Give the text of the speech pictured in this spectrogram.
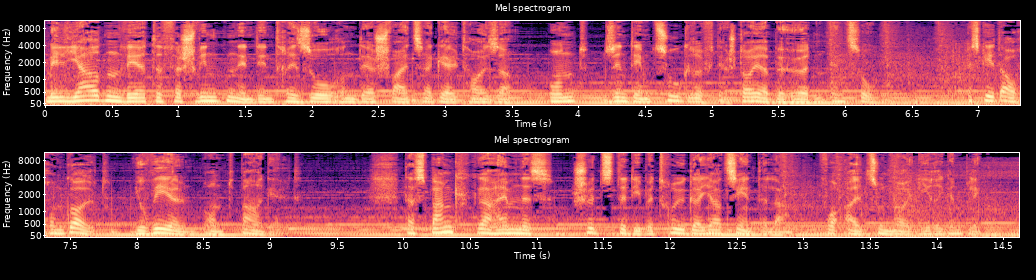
Milliardenwerte verschwinden in den Tresoren der Schweizer Geldhäuser und sind dem Zugriff der Steuerbehörden entzogen. Es geht auch um Gold, Juwelen und Bargeld. Das Bankgeheimnis schützte die Betrüger jahrzehntelang vor allzu neugierigen Blicken.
